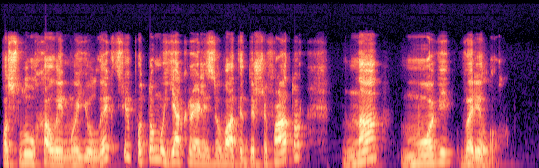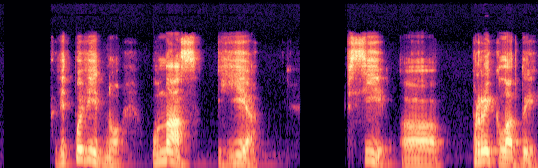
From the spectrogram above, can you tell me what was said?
послухали мою лекцію по тому, як реалізувати дешифратор на мові Verilog. Відповідно, у нас є всі е, приклади,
